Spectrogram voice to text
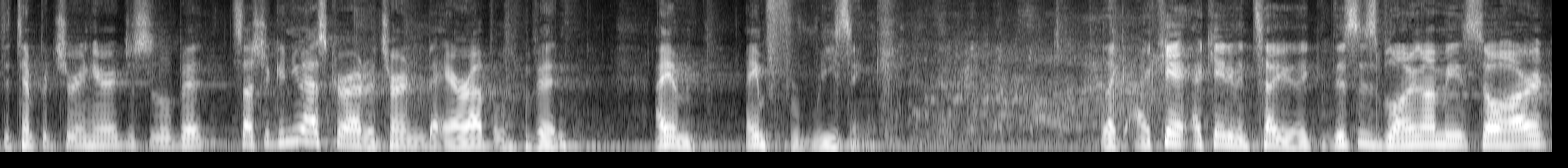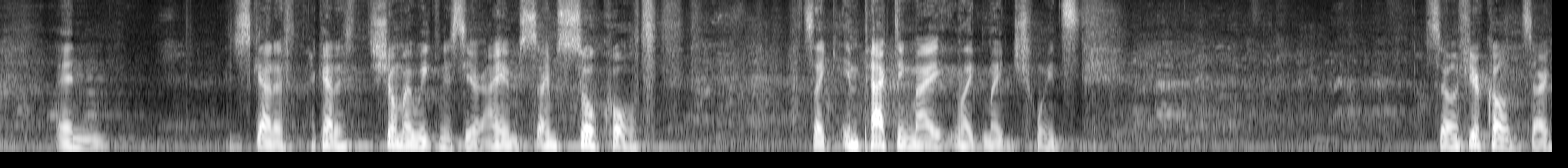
the temperature in here just a little bit? Sasha, can you ask her to turn the air up a little bit? I am, I am freezing. like I can't, I can't even tell you. Like this is blowing on me so hard, and I just gotta, I gotta show my weakness here. I am, I'm so cold. it's like impacting my, like my joints. So if you're cold, sorry.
